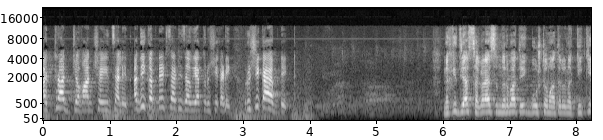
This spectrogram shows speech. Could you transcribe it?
अठरा जवान शहीद झालेत. अधिक अपडेटसाठी जाऊयात ऋषीकडे. ऋषी काय अपडेट नक्कीच या सगळ्या संदर्भात एक गोष्ट मात्र नक्की की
